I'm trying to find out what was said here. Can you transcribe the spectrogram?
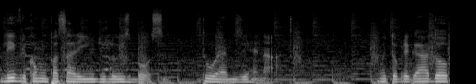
Livre como um passarinho de Luiz Bossa, do Hermes e Renato. Muito obrigado.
